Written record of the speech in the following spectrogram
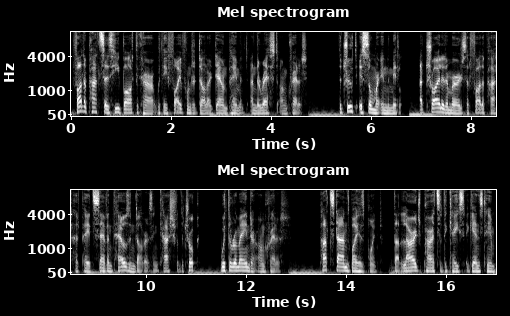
Father Pat says he bought the car with a $500 down payment and the rest on credit. The truth is somewhere in the middle. At trial, it emerged that Father Pat had paid $7,000 in cash for the truck, with the remainder on credit. Pat stands by his point that large parts of the case against him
